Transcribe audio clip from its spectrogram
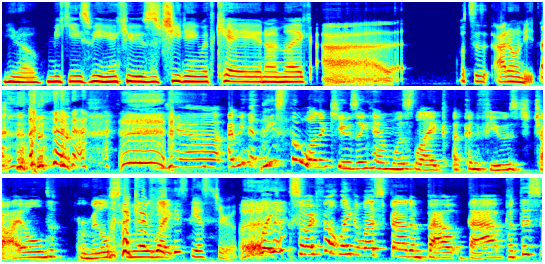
you know, Miki's being accused of cheating with Kei, and I'm like, uh, what's this? I don't need this. yeah, I mean, at least the one accusing him was like a confused child or middle schooler. like, yes, true. like so I felt like less bad about that, but this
